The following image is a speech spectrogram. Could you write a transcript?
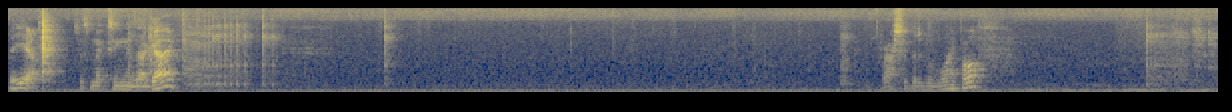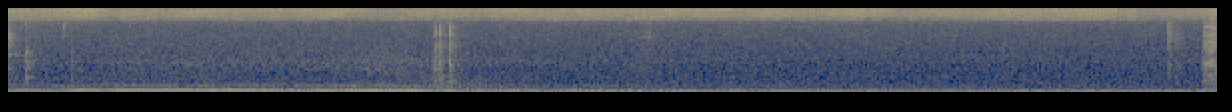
So yeah, just mixing as I go. Brush a bit of a wipe off. Put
